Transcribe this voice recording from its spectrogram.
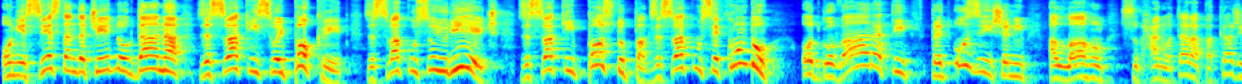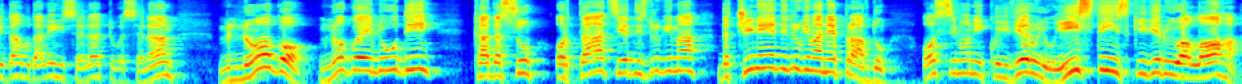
On je svjestan da će jednog dana za svaki svoj pokret, za svaku svoju riječ, za svaki postupak, za svaku sekundu odgovarati pred uzvišenim Allahom subhanu wa ta'ala. Pa kaže Davud alaihi salatu wa salam, mnogo, mnogo je ljudi kada su ortaci jedni s drugima, da čine jedni drugima nepravdu. Osim oni koji vjeruju, istinski vjeruju Allaha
